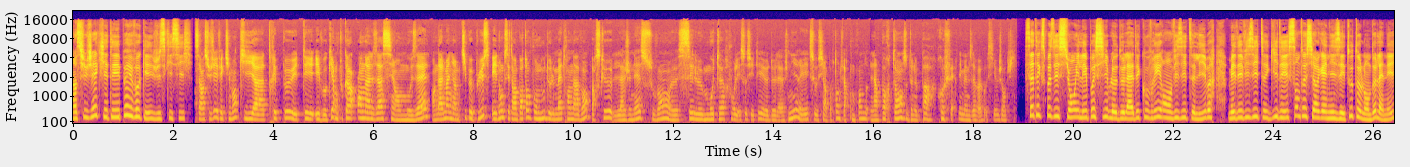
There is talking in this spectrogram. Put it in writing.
Un sujet qui était peu évoqué jusqu'ici. C'est un sujet effectivement qui a très peu été évoqué, en tout cas en Alsace et en Moselle. En Allemagne un petit peu plus. Et donc c'est important pour nous de le mettre en avant parce que la jeunesse souvent euh, c'est le moteur pour les sociétés euh, de l'avenir et c'est aussi important de faire comprendre l'importance de ne pas refaire les mêmes erreurs aussi aujourd'hui. Cette exposition, il est possible de la découvrir en visite libre, mais des visites guidées sont aussi organisées tout au long de l'année.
